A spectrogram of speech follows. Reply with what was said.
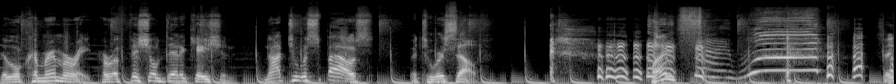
that will commemorate her official dedication, not to a spouse, but to herself. what? So,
